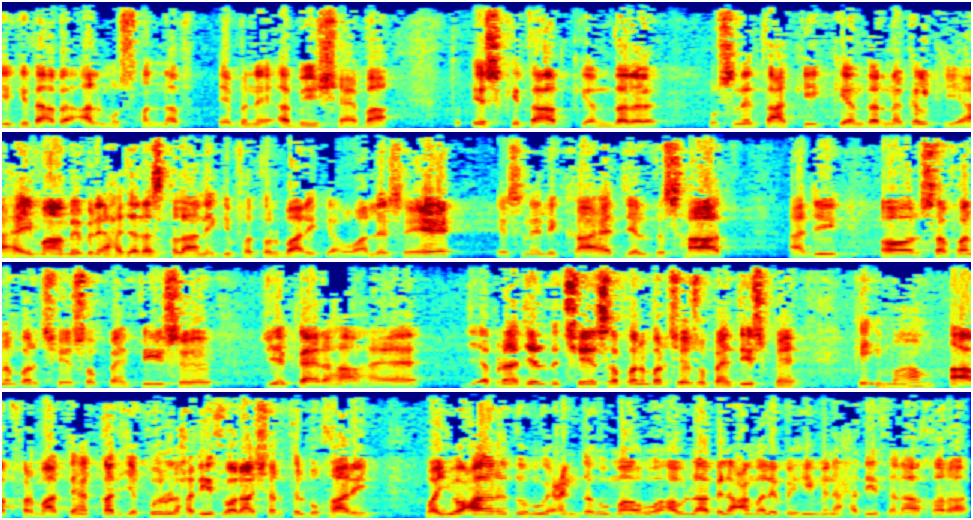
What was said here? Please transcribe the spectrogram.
کی کتاب ہے، المصنف ابن ابی شہبہ۔ تو اس کتاب کے اندر اس نے تحقیق کے اندر نقل کیا ہے، امام ابن حجر اسقلانی کی فتح الباری کے حوالے سے۔ اس نے لکھا ہے، جلد سات۔ ہاں جی اور صفحہ نمبر چھ سو پینتیس۔ یہ کہہ رہا ہے اپنا جلد چھ، صفحہ نمبر چھ سو پینتیس پہ، کہ امام آپ فرماتے ہیں، قد یقون الحدیث والا شرط البخاری۔ ويعارضه عنده ما هو اولى بالعمل به من حديث اخر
